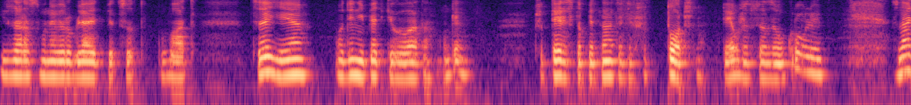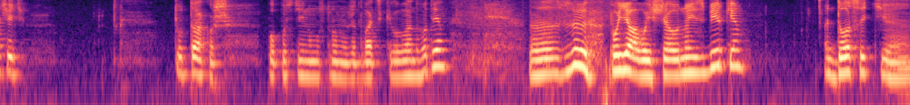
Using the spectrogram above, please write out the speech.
І зараз вони виробляють 500 Вт. Це є 1,5 кВт. 1 415, якщо точно. То я вже все заокруглюю. Значить, тут також по постійному струмі вже 20 кВт годин. Е, З появою ще одної збірки досить е,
